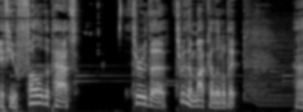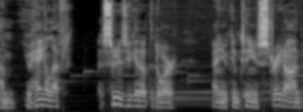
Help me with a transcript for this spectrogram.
if you follow the path through the through the muck a little bit, um, you hang a left as soon as you get out the door, and you continue straight on.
